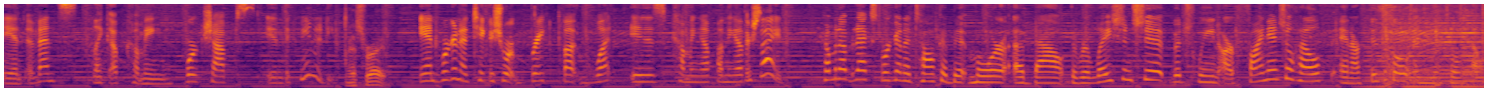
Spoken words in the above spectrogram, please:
and events like upcoming workshops in the community. That's right. And we're going to take a short break, but what is coming up on the other side? Coming up next, we're going to talk a bit more about the relationship between our financial health and our physical and mental health.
